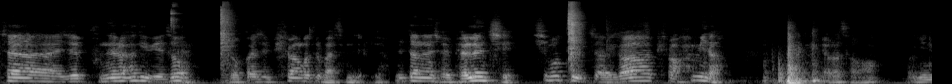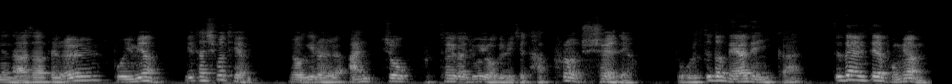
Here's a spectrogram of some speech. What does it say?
자 이제 분해를 하기 위해서 몇 가지 필요한 것들을 말씀드릴게요 일단은 저희 벨렌치 15T짜리가 필요합니다 열어서 여기 있는 나사들을 보이면 이게 다 15T예요 여기를 안쪽부터 해가지고 여기를 이제 다 풀어 주셔야 돼요 요거를 뜯어내야 되니까 뜯어낼 때 보면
